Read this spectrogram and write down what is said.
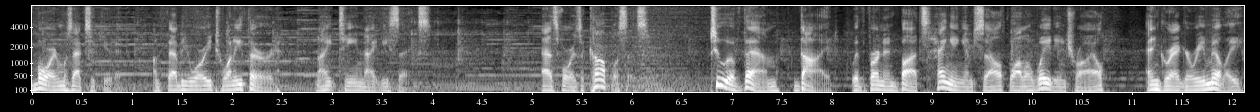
Bonin was executed on February 23, 1996. As for his accomplices, Two of them died, with Vernon Butts hanging himself while awaiting trial and Gregory Miley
